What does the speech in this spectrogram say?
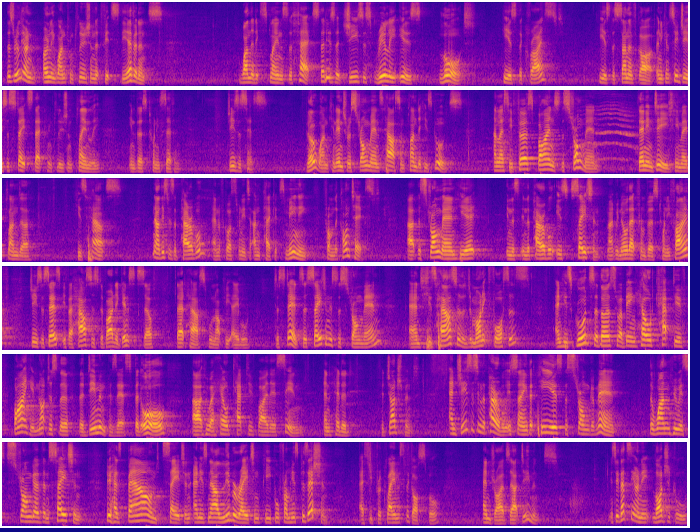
There's really only one conclusion that fits the evidence, one that explains the facts. That is, that Jesus really is Lord. He is the Christ, he is the Son of God. And you can see Jesus states that conclusion plainly in verse 27. Jesus says, No one can enter a strong man's house and plunder his goods unless he first binds the strong man then indeed he may plunder his house. Now, this is a parable, and of course, we need to unpack its meaning from the context. Uh, the strong man here in, this, in the parable is Satan. Right? We know that from verse 25. Jesus says, If a house is divided against itself, that house will not be able to stand. So, Satan is the strong man, and his house are the demonic forces, and his goods are those who are being held captive by him, not just the, the demon possessed, but all uh, who are held captive by their sin and headed for judgment. And Jesus in the parable is saying that he is the stronger man, the one who is stronger than Satan, who has bound Satan and is now liberating people from his possession as he proclaims the gospel and drives out demons. You see, that's the only logical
